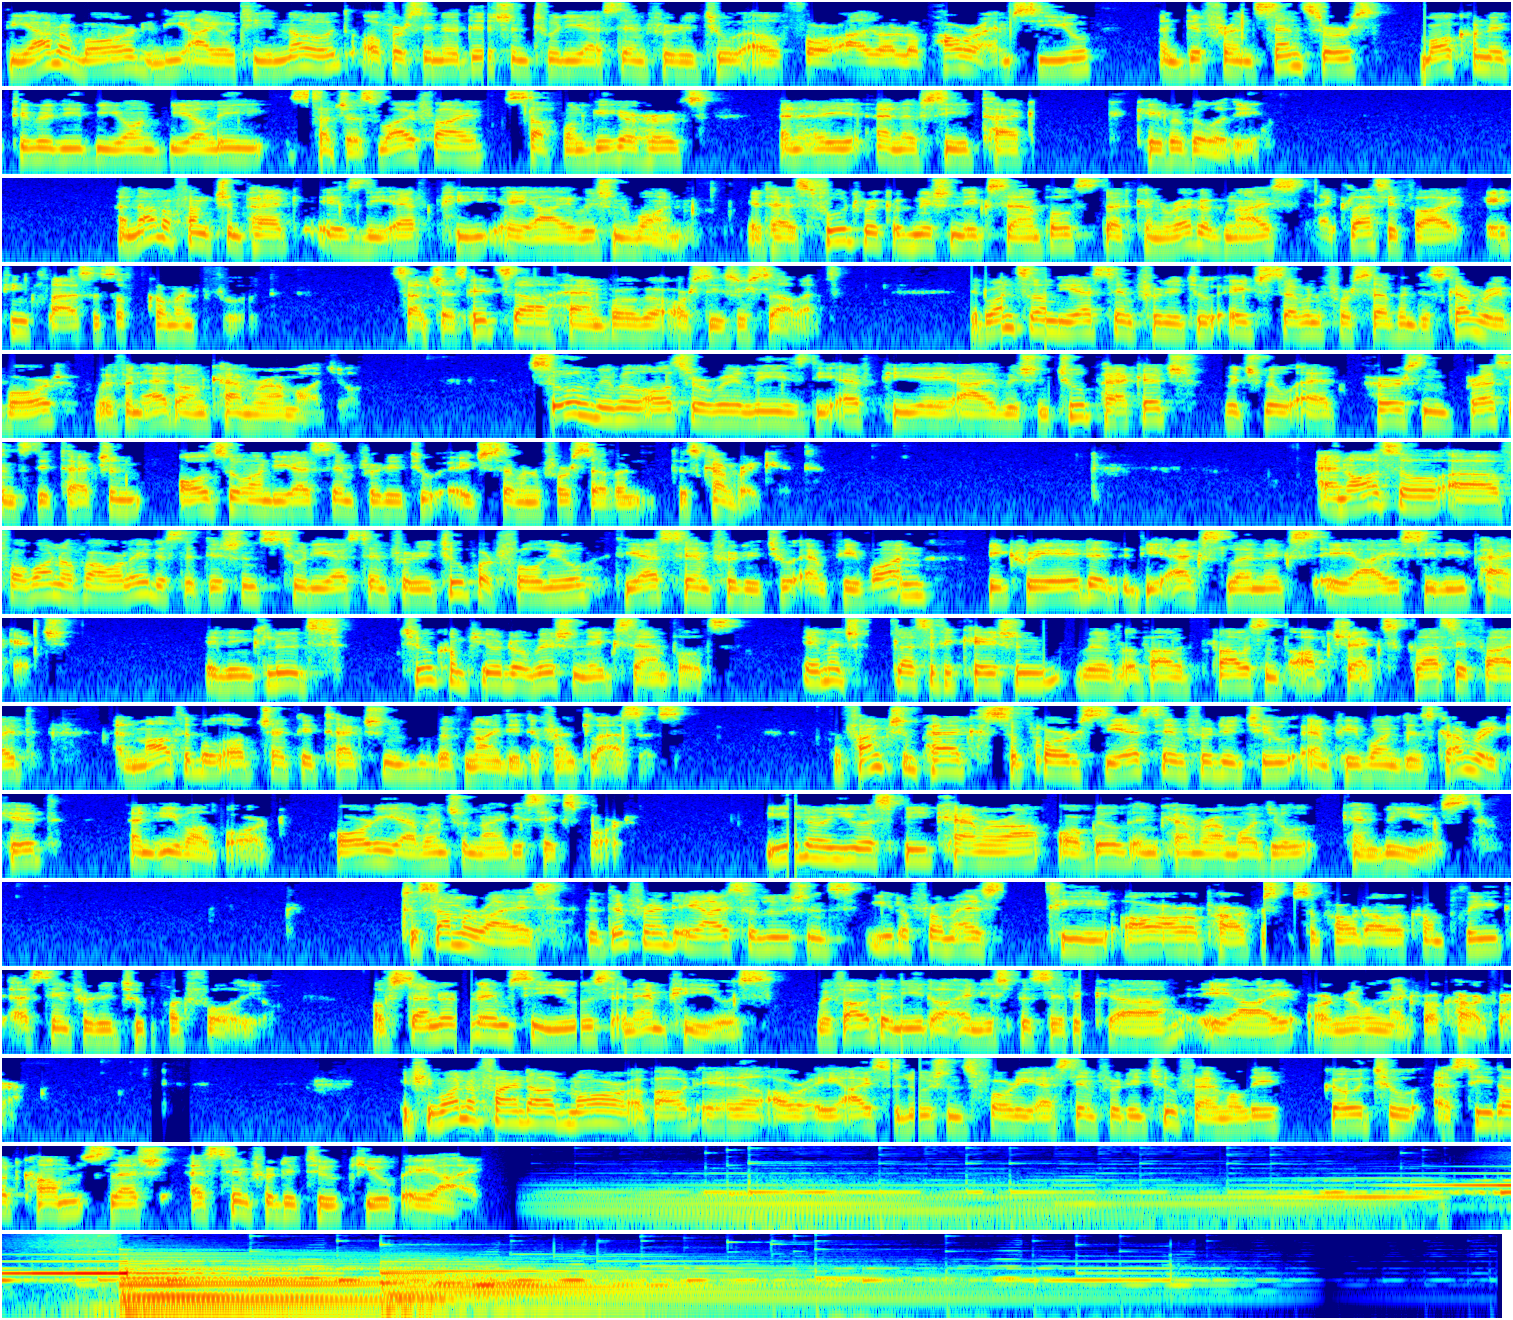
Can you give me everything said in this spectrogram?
The other board, the IoT Node, offers in addition to the STM32L4 ultra low power MCU and different sensors, more connectivity beyond BLE, such as Wi-Fi, sub 1 gigahertz, and a NFC tag capability. Another function pack is the FP-AI Vision 1. It has food recognition examples that can recognize and classify 18 classes of common food, such as pizza, hamburger, or Caesar salad. It runs on the STM32H747 Discovery board with an add-on camera module. Soon we will also release the FP-AI Vision 2 package, which will add person presence detection also on the STM32H747 Discovery Kit. And also uh, for one of our latest additions to the STM32 portfolio, the STM32MP1, we created the X Linux AI CV package. It includes two computer vision examples, image classification with about 1,000 objects classified and multiple object detection with 90 different classes. The function pack supports the STM32 MP1 Discovery Kit and eval board, or the Avenger 96 board. Either USB camera or built-in camera module can be used. To summarize, the different AI solutions, either from ST or our partners, support our complete STM32 portfolio of standard MCUs and MPUs without the need of any specific uh, AI or neural network hardware. If you want to find out more about uh, our AI solutions for the STM32 family, go to st.com slash STM32CubeAI.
